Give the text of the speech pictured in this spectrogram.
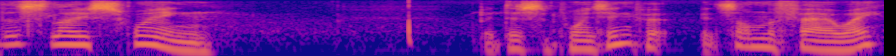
Another slow swing. a Bit disappointing but it's on the fairway.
